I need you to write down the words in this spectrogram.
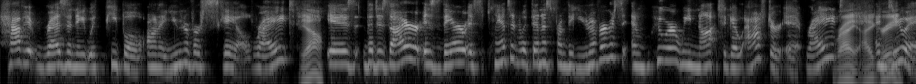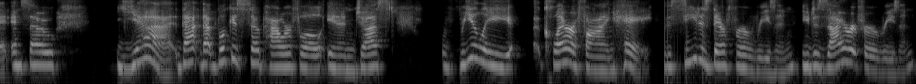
have it resonate with people on a universe scale, right? Yeah. Is the desire is there, is planted within us from the universe, and who are we not to go after it, right? Right. I and agree. do it. And so, yeah, that that book is so powerful in just really clarifying hey the seed is there for a reason you desire it for a reason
